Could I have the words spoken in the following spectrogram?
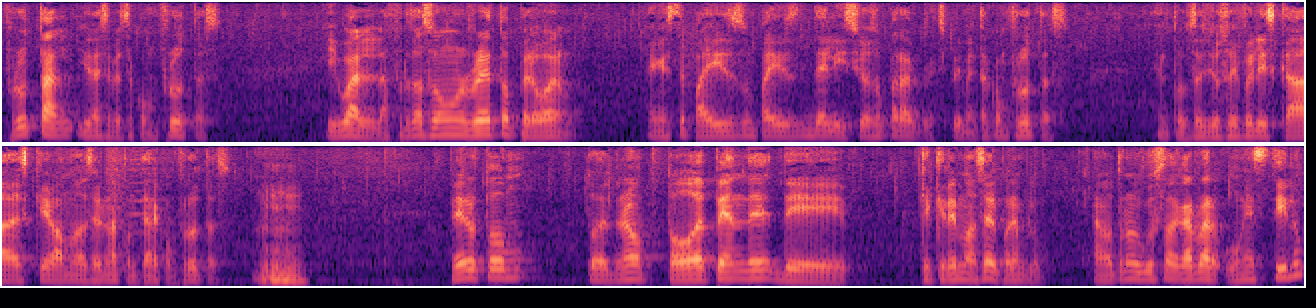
frutal y una cerveza con frutas. Igual, las frutas son un reto, pero bueno, en este país es un país delicioso para experimentar con frutas. Entonces, yo soy feliz cada vez que vamos a hacer una tontera con frutas. Pero todo, todo, no, todo depende de qué queremos hacer. Por ejemplo, a nosotros nos gusta agarrar un estilo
